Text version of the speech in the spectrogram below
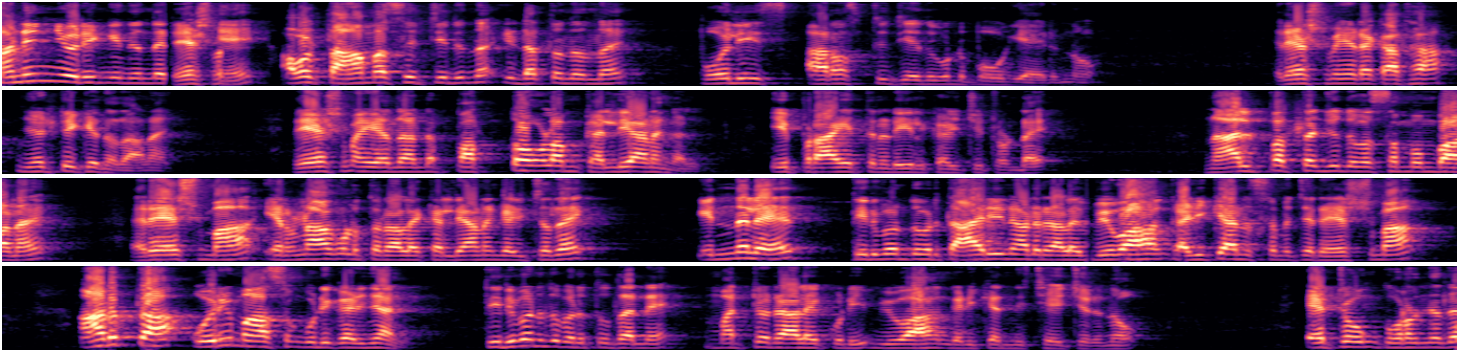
അണിഞ്ഞൊരുങ്ങി നിന്ന രേഷ്മയെ അവൾ താമസിച്ചിരുന്ന ഇടത്തു നിന്ന് പോലീസ് അറസ്റ്റ് ചെയ്തുകൊണ്ട് പോവുകയായിരുന്നു. രേഷ്മയുടെ കഥ ഞെട്ടിക്കുന്നതാണ്. രേഷ്മ ഏതാണ്ട് പത്തോളം കല്യാണങ്ങൾ ഈ പ്രായത്തിനിടയിൽ കഴിച്ചിട്ടുണ്ട്. നാൽപ്പത്തഞ്ച് ദിവസം മുമ്പാണ് രേഷ്മ എറണാകുളത്ത് ഒരാളെ കല്യാണം കഴിച്ചത്. ഇന്നലെ തിരുവനന്തപുരത്ത് ആര്യനാട് ഒരാളെ വിവാഹം കഴിക്കാൻ ശ്രമിച്ച രേഷ്മ അടുത്ത ഒരു മാസം കൂടി കഴിഞ്ഞാൽ തിരുവനന്തപുരത്ത് തന്നെ മറ്റൊരാളെ കൂടി വിവാഹം കഴിക്കാൻ നിശ്ചയിച്ചിരുന്നു. ഏറ്റവും കുറഞ്ഞത്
